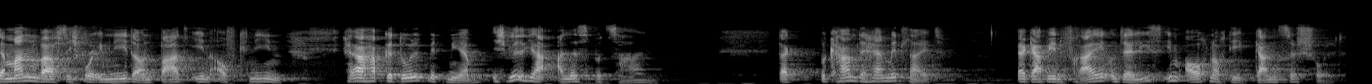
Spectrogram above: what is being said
Der Mann warf sich vor ihm nieder und bat ihn auf Knien, Herr, hab Geduld mit mir, ich will ja alles bezahlen. Da bekam der Herr Mitleid. Er gab ihn frei und er ließ ihm auch noch die ganze Schuld.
